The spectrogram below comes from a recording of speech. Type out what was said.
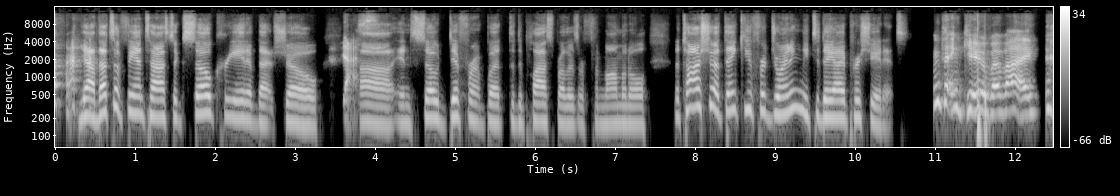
yeah, that's a fantastic, so creative that show. Yes. Uh, and so different, but the Duplass brothers are phenomenal. Natasha, thank you for joining me today. I appreciate it. Thank you. Bye bye.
